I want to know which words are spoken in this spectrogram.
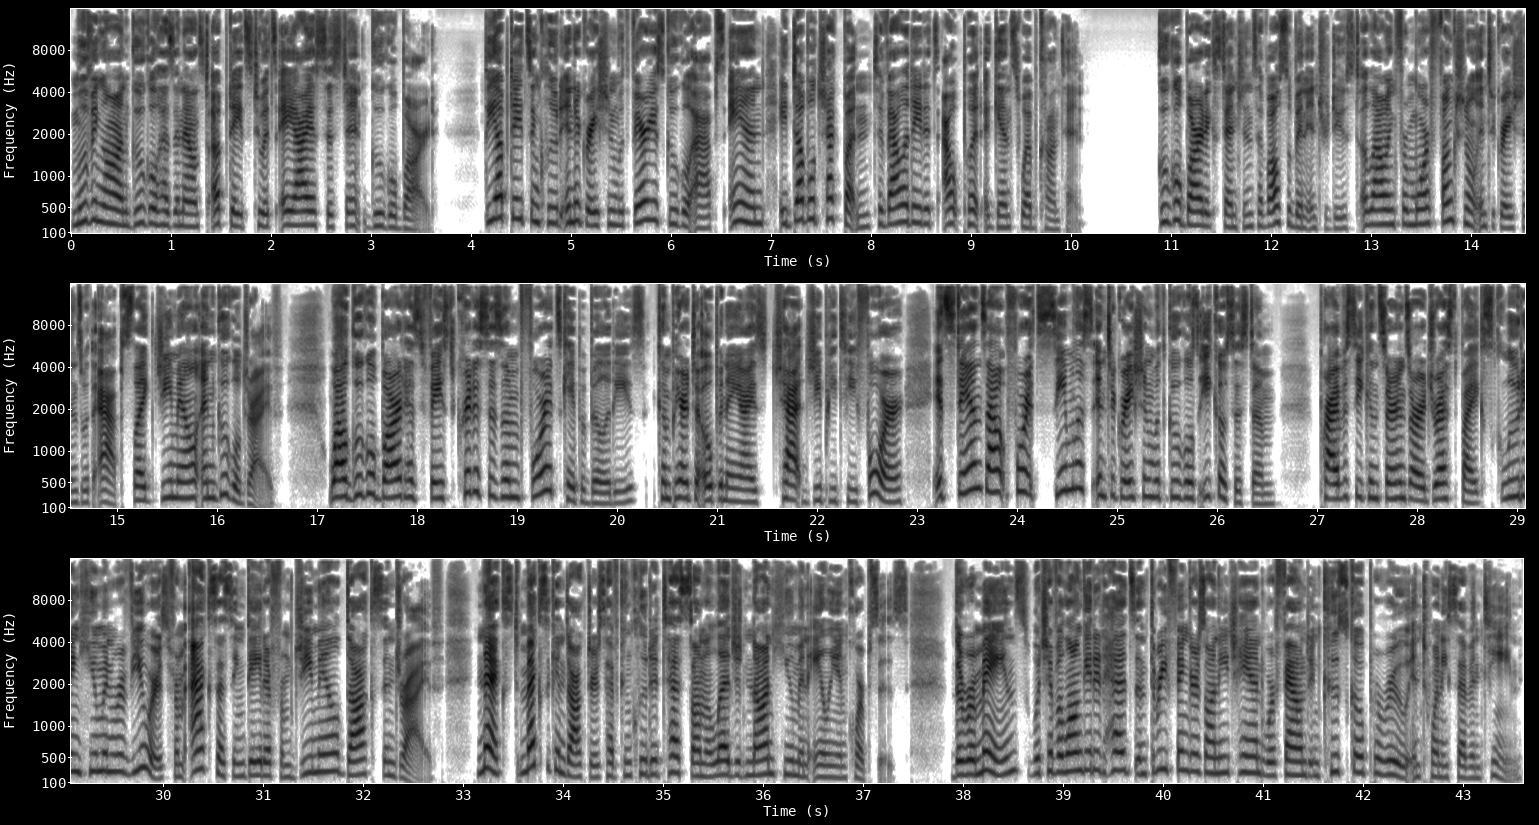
Moving on, Google has announced updates to its AI assistant, Google Bard. The updates include integration with various Google apps and a double check button to validate its output against web content. Google Bard extensions have also been introduced, allowing for more functional integrations with apps like Gmail and Google Drive. While Google Bard has faced criticism for its capabilities compared to OpenAI's ChatGPT 4, it stands out for its seamless integration with Google's ecosystem. Privacy concerns are addressed by excluding human reviewers from accessing data from Gmail, Docs, and Drive. Next, Mexican doctors have concluded tests on alleged non human alien corpses. The remains, which have elongated heads and three fingers on each hand, were found in Cusco, Peru in 2017.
